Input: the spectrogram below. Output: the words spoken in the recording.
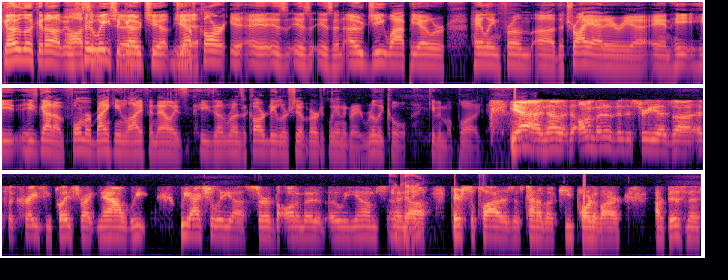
go look it up. It was two weeks show. ago, Chip. Jeff Clark i- i- is is is an OG YPOer hailing from uh, the Triad area, and he, he he's got a former banking life, and now he's he runs a car dealership vertically integrated. Really cool. Give him a plug. Yeah, no, the automotive industry is uh it's a crazy place right now. We we actually uh, serve the automotive OEMs and Okay. uh, their suppliers is kind of a key part of our our business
